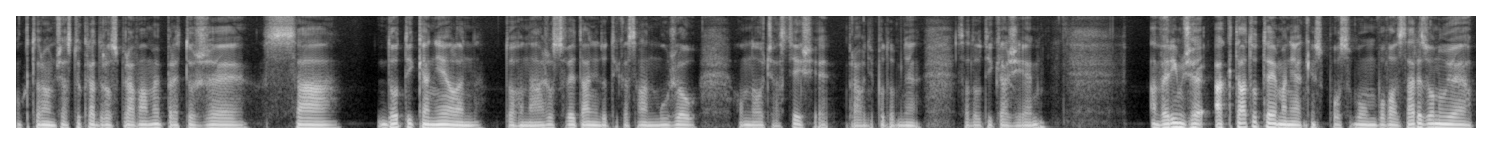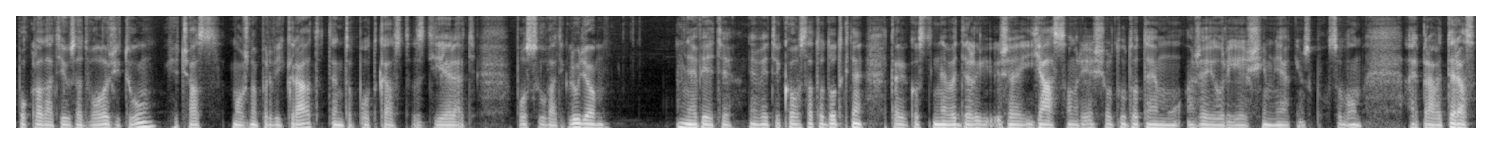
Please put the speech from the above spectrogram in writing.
o ktorom častokrát rozprávame, pretože sa dotýka nielen toho nášho sveta, nedotýka sa len mužov, o mnoho častejšie pravdepodobne sa dotýka žien. A verím, že ak táto téma nejakým spôsobom vo vás zarezonuje a pokladáte ju za dôležitú, je čas možno prvýkrát tento podcast zdieľať, posúvať k ľuďom. Neviete, neviete, koho sa to dotkne, tak ako ste nevedeli, že ja som riešil túto tému a že ju riešim nejakým spôsobom aj práve teraz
